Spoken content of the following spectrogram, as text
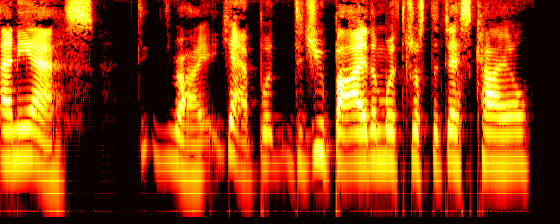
NES, right? Yeah, but did you buy them with just the disc, Kyle?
